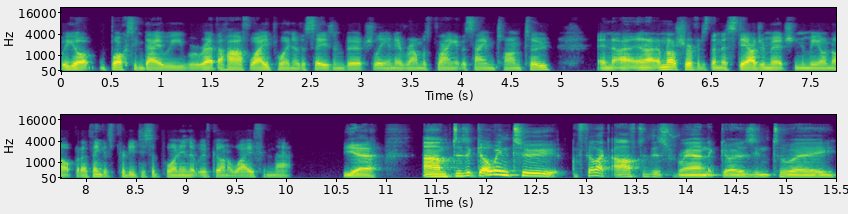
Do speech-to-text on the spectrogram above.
We got Boxing Day, we were at the halfway point of the season virtually, and everyone was playing at the same time too. And, I, and I'm not sure if it's the nostalgia merchant in me or not, but I think it's pretty disappointing that we've gone away from that. Yeah. Um, does it go into? I feel like after this round, it goes into a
